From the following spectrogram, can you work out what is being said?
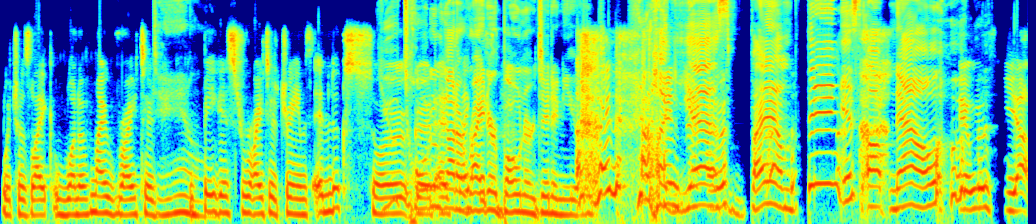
which was like one of my writer Damn. biggest writer dreams. It looks so You totally good. It's got a like writer boner, didn't you? I know, You're I like, yes, bam, thing is up now. it was yeah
